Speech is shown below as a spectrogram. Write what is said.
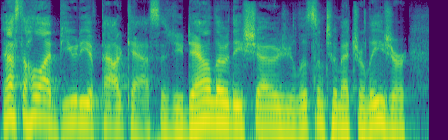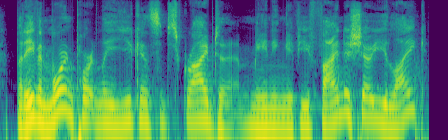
That's the whole beauty of podcasts is you download these shows, you listen to them at your leisure, but even more importantly, you can subscribe to them. Meaning if you find a show you like,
